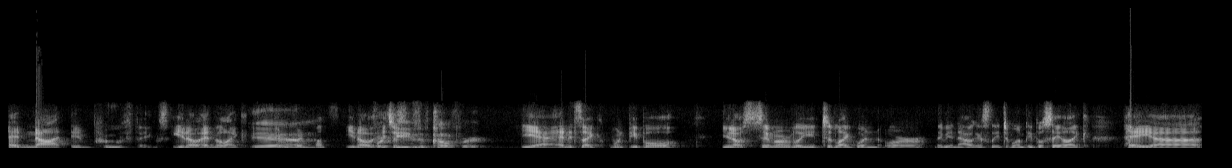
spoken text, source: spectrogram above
and not improve things, you know. And they're like, Yeah. wants, you know, for it's just ease of comfort yeah, and it's like when people, you know, similarly to like when, or maybe analogously to when people say like, "Hey, uh,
